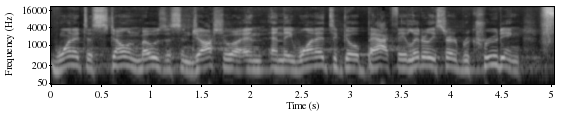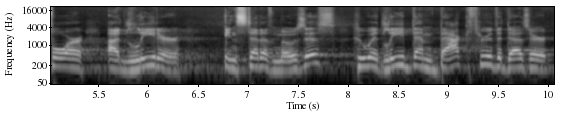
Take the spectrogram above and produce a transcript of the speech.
wanted to stone Moses and Joshua, and, and they wanted to go back. They literally started recruiting for a leader instead of Moses who would lead them back through the desert,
